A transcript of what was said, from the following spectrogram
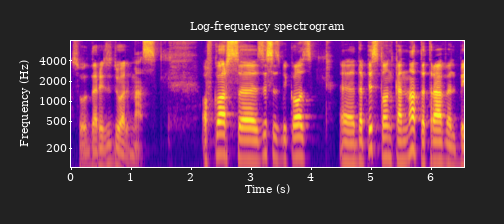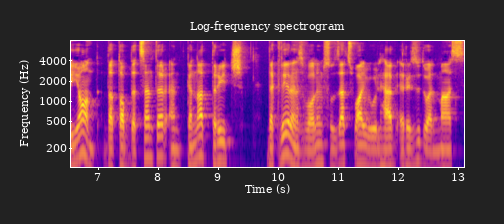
so the residual mass. Of course, uh, this is because uh, the piston cannot travel beyond the top dead center and cannot reach the clearance volume, so that's why we will have a residual mass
